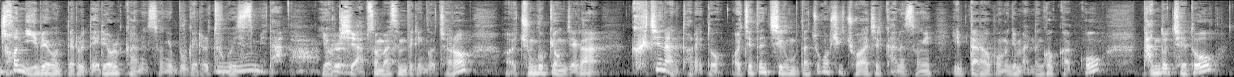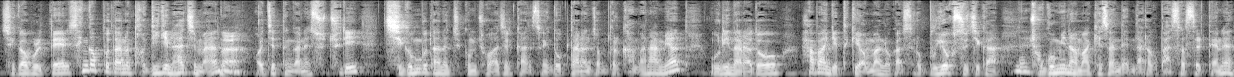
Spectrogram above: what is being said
1,200원대로 내려올 가능성에 무게를 두고 있습니다. 역시 그래요? 앞서 말씀드린 것처럼 어, 중국 경제가 크진 않더라도 어쨌든 지금보다 조금씩 좋아질 가능성이 있다라고 보는 게 맞는 것 같고 반도체도 제가 볼 때 생각보다는 더디긴 하지만 네. 어쨌든 간에 수출이 지금보다는 조금 좋아질 가능성이 높다는 점들을 감안하면 우리나라도 하반기 특히 연말로 갈수록 무역 수지가 네. 조금이나마 개선된다라고 봤었을 때는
